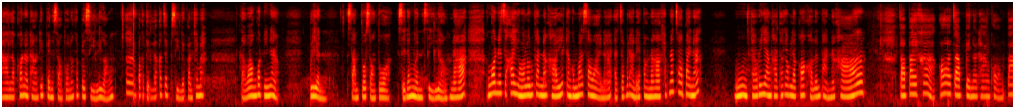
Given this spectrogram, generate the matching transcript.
นะแล้วก็แนวทางที่เป็นสองตัวนั้นก็เป็นสีเหลืองอ่าปกติแล้วก็จะเป็นสีเดียวกันใช่ไหมแต่ว่างวดนี้เนี่ยเปลี่ยน 3 ตัว 2 ตัว สีน้ำเงินสีเหลืองนะคะงวดนี้จะเข้าอย่างมาลุ้นกันนะคะเลขดังคนบ้านสวายนะอาจจะไม่ได้ให้ฟังนะคะแคปหน้าจอไปนะอืมแคปหรือยังคะถ้าแคปแล้วก็ขอเลื่อนผ่านนะคะ ต่อไปค่ะก็จะเป็นแนวทางของป้า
